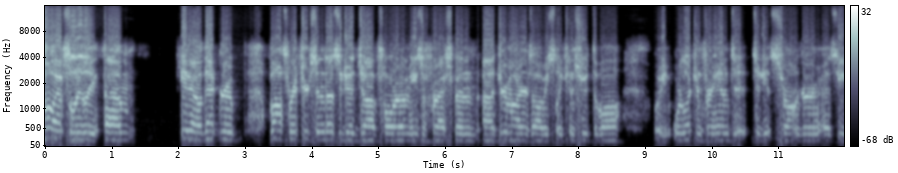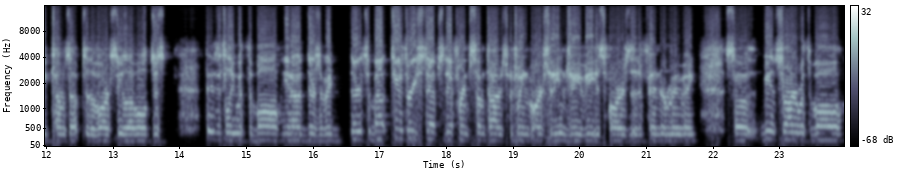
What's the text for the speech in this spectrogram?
Oh, absolutely. Um, you know that group. Voss Richardson does a good job for him. He's a freshman. Drew Myers obviously can shoot the ball we, are looking for him to, to get stronger as he comes up to the varsity level, just physically with the ball. You know, there's a big, there's about two, three steps difference sometimes between varsity and JV as far as the defender moving. So being stronger with the ball,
